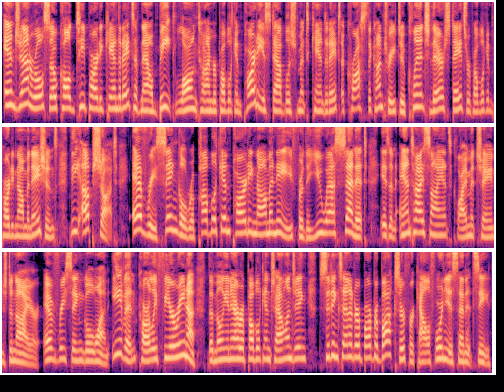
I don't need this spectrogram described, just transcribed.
In general, so called Tea Party candidates have now beat longtime Republican Party establishment candidates across the country to clinch their state's Republican Party nominations. The upshot every single Republican Party nominee for the U.S. Senate is an anti science climate change denier. Every single one. Even Carly Fiorina, the millionaire Republican challenging sitting Senator Barbara Boxer for California's Senate seat.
